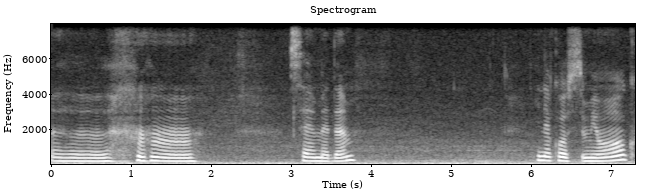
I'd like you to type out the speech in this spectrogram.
Ee, sevmedim. Yine kostüm yok.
